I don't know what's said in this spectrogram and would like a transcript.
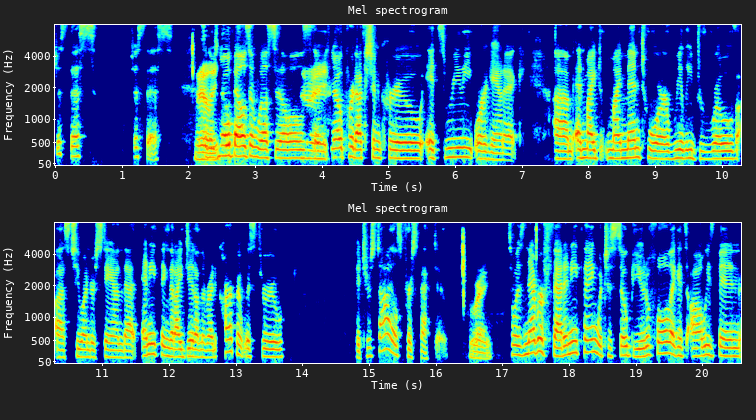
just this just this. So there's no bells and whistles Right. there's no production crew. It's really organic. Um, and my my mentor really drove us to understand that anything that i did on the red carpet was through Your Styles perspective right. so I was never fed anything, which is so beautiful. Like it's always been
